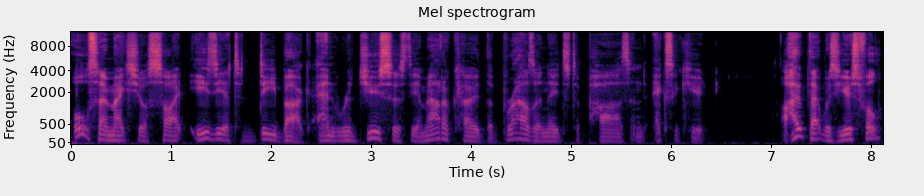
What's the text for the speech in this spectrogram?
also makes your site easier to debug and reduces the amount of code the browser needs to parse and execute. I hope that was useful.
